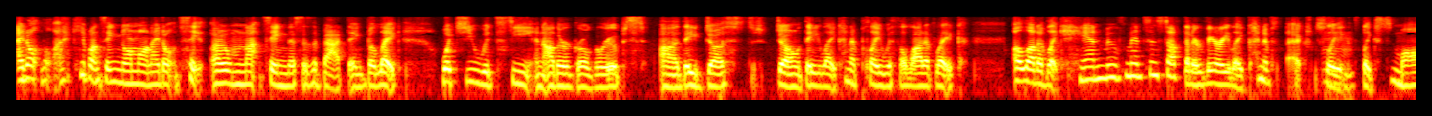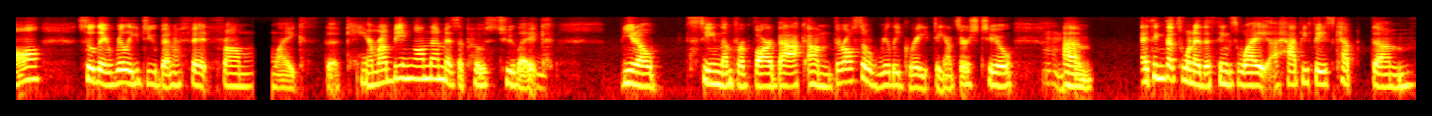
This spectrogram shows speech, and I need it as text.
I don't I keep on saying normal and I don't say I'm not saying this as a bad thing, but like what you would see in other girl groups, uh, they just don't. They like kind of play with a lot of like a lot of like hand movements and stuff that are very like kind of actually mm. like small. So they really do benefit from like the camera being on them as opposed to like, mm. you know, seeing them from far back. Um, they're also really great dancers too. Mm. Um, I think that's one of the things why a Happy Face kept them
